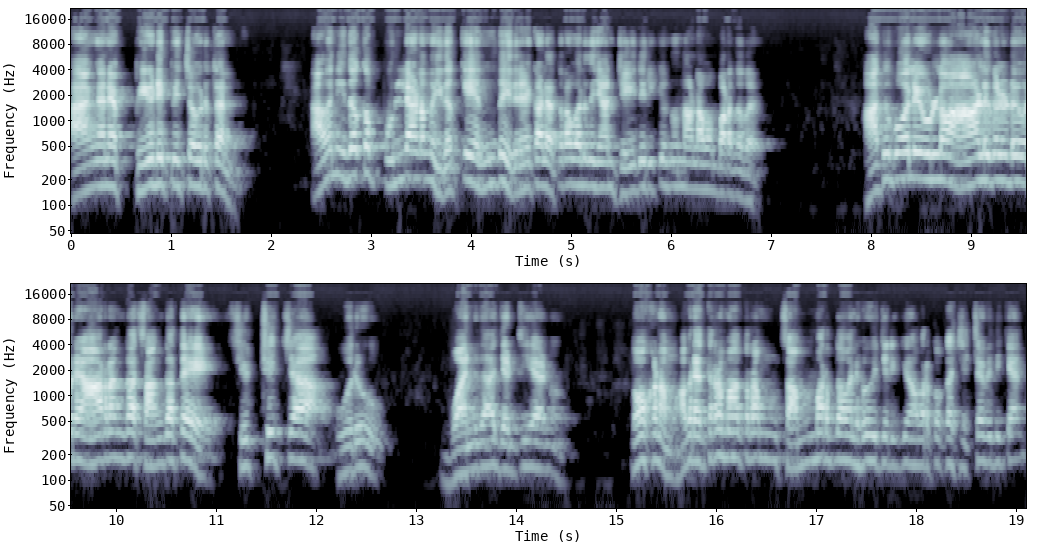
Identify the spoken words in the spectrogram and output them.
അങ്ങനെ പീഡിപ്പിച്ച ഒരുത്തൻ. അവൻ ഇതൊക്കെ പുല്ലാണെന്ന് ഇതൊക്കെ എന്ത്? ഇതിനേക്കാൾ എത്ര വലുത് ഞാൻ ചെയ്തിരിക്കുന്നു എന്നാണ് അവൻ പറഞ്ഞത്. അതുപോലെയുള്ള ആളുകളുടെ ഒരു ആറംഗ സംഘത്തെ ശിക്ഷിച്ച ഒരു വനിതാ ജഡ്ജിയാണ്. നോക്കണം അവരെത്രമാത്രം സമ്മർദ്ദം അനുഭവിച്ചിരിക്കും അവർക്കൊക്കെ ശിക്ഷ വിധിക്കാൻ.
